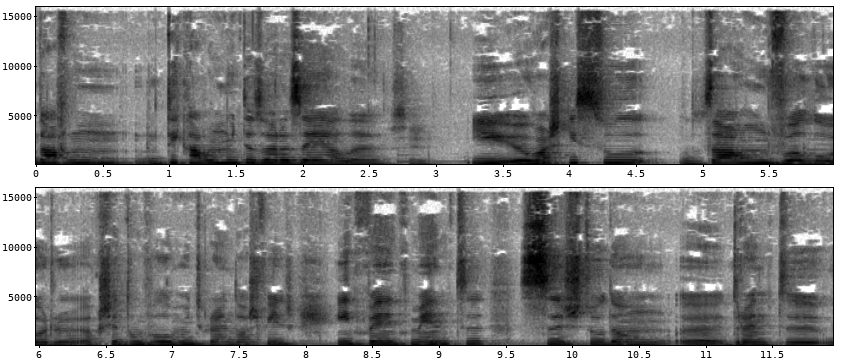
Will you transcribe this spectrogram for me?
davam, dedicavam muitas horas a ela. Sim. E eu acho que isso dá um valor, acrescenta um valor muito grande aos filhos, independentemente se estudam eh, durante o,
